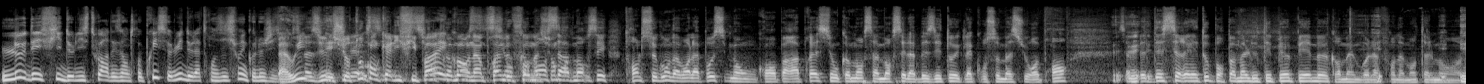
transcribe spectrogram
le défi de l'histoire des entreprises, celui de la transition écologique. Bah oui, et si surtout qu'on si- qualifie si pas et qu'on commence- a un problème si de on formation. commence à amorcer 30 secondes avant la pause, mais on repart après. Si on commence à amorcer la baisse des taux et que la consommation reprend, ça va peut-être desserrer les taux pour pas mal de TPE, PME quand même, voilà, fondamentalement. Et-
